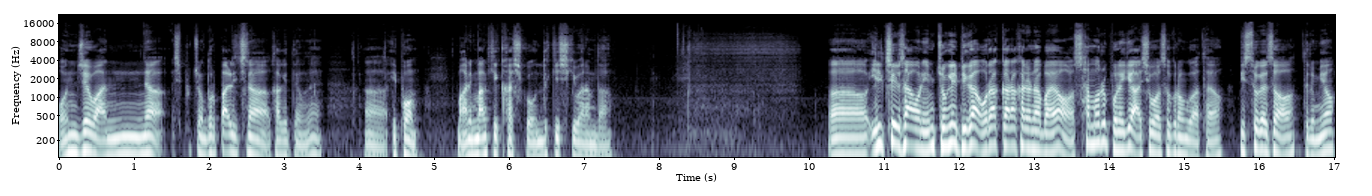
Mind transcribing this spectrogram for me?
언제 왔냐 싶을 정도로 빨리 지나가기 때문에 어, 이봄 많이 만끽하시고 느끼시기 바랍니다. 어, 1745님, 종일 비가 오락가락 하려나 봐요. 3월을 보내기 아쉬워서 그런 것 같아요. 빗속에서 들으며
